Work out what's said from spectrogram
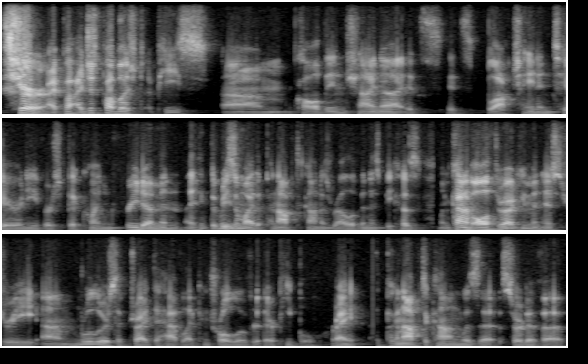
Sure. I, pu- I just published a piece um, called in China. It's it's blockchain and tyranny versus Bitcoin and freedom. And I think the reason why the panopticon is relevant is because kind of all throughout human history, um, rulers have tried to have like control over their people, right? The panopticon was a sort of a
